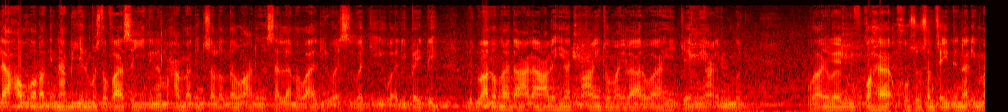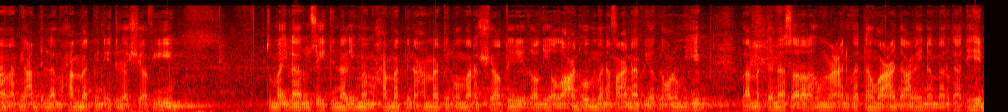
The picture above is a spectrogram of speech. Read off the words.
إلى حضرة النبي المصطفى سيدنا محمد صلى الله عليه وسلم وآله وأزواجه وآل بيته رضوان الله تعالى عليه أجمعين ثم إلى أرواح جميع الفقهاء خصوصا سيدنا الإمام أبي عبد الله محمد بن إدريس الشافعي ثم إلى سيدنا الإمام محمد بن أحمد بن عمر الشاطري رضي الله عنهم ونفعنا بعلومهم وأمدنا سررهم معرفتهم وعاد علينا بركاتهم.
